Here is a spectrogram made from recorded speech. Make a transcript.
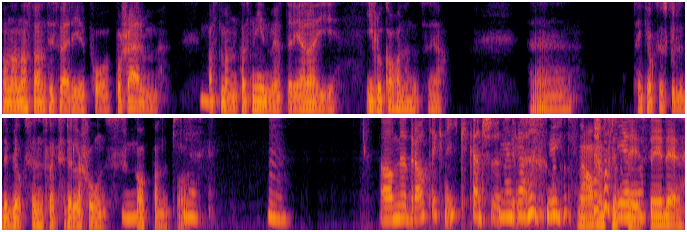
någon annanstans i Sverige på, på skärm. Mm. Fast, man, fast ni möter era i, i lokalen så att säga. Eh, tänker också skulle, det blir också en slags relationsskapande. Mm, absolut. Mm. Ja, med bra teknik kanske det Med skulle. bra teknik. Ja, men precis. det är det.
